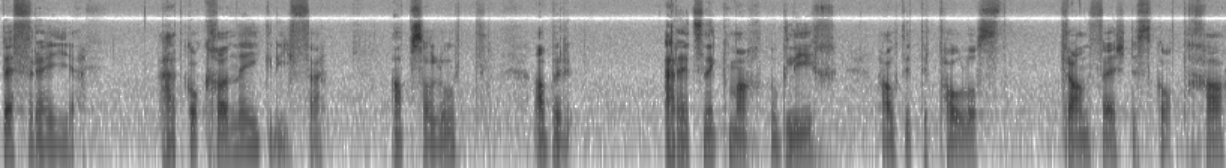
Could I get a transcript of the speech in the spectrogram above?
befreien Hat Gott können eingreifen Absolut. Aber er hat es nicht gemacht. Und gleich hält der Paulus daran fest, dass Gott kann.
